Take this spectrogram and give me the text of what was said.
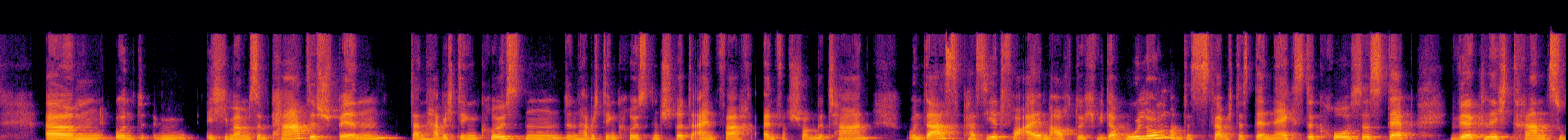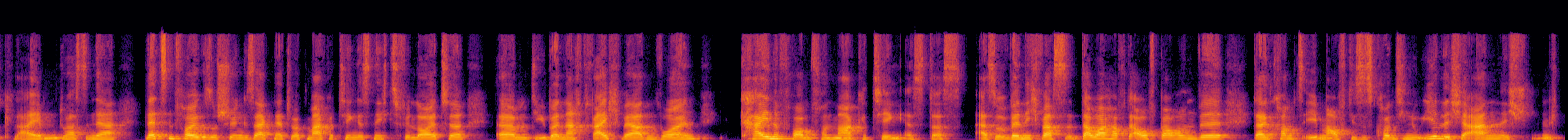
ähm, und ähm, ich jemandem sympathisch bin, dann habe ich den größten, dann habe ich den größten Schritt einfach, einfach schon getan. Und das passiert vor allem auch durch Wiederholung. Und das ist, glaube ich, das der nächste große Step, wirklich dran zu bleiben. Du hast in der letzten Folge so schön gesagt, Network Marketing ist nichts für Leute, ähm, die über Nacht reich werden wollen keine Form von Marketing ist das. Also wenn ich was dauerhaft aufbauen will, dann kommt es eben auf dieses Kontinuierliche an. Ich, ich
